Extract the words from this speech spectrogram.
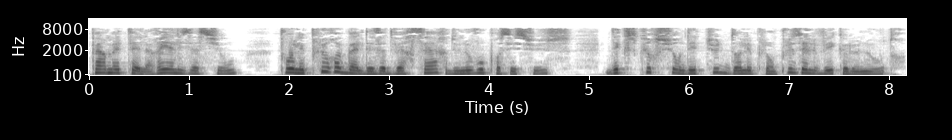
permettait la réalisation, pour les plus rebelles des adversaires du nouveau processus, d'excursions d'études dans les plans plus élevés que le nôtre,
